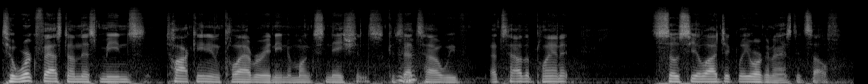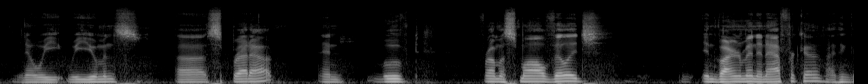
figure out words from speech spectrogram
to work fast on this means talking and collaborating amongst nations because Mhm. that's how we've that's how the planet sociologically organized itself. You know, we we humans uh, spread out and moved from a small village environment in Africa. I think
